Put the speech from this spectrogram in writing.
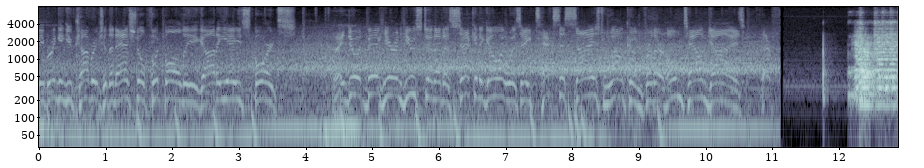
be bringing you coverage of the National Football League on EA Sports. They do it big here in Houston, and a second ago it was a Texas-sized welcome for their hometown guys. Thank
